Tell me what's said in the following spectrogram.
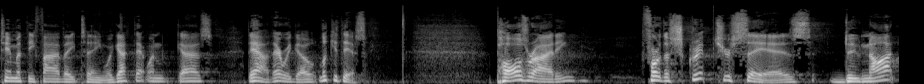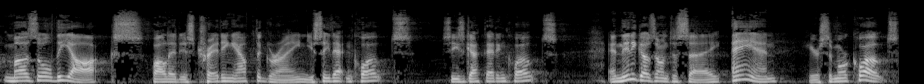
Timothy 5:18. We got that one, guys? Yeah, there we go. Look at this. Paul's writing, "For the scripture says, do not muzzle the ox while it is treading out the grain." You see that in quotes? See he's got that in quotes? And then he goes on to say, and here's some more quotes,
